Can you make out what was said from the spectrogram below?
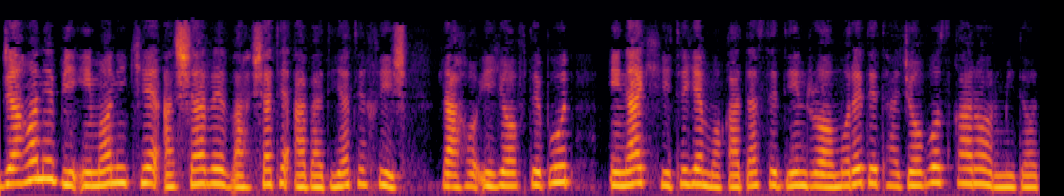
جهان بی ایمانی که از شر وحشت ابدیت خیش رهایی یافته بود اینک هیته مقدس دین را مورد تجاوز قرار می‌داد.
